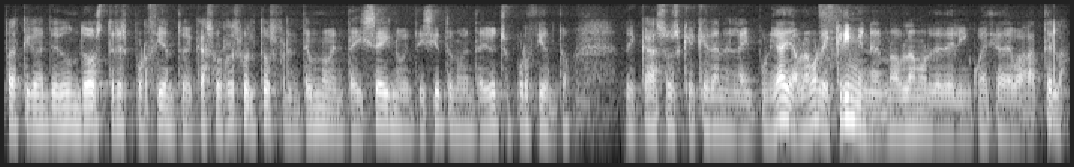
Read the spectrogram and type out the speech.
prácticamente de un 2-3% de casos resueltos frente a un 96, 97, 98% de casos que quedan en la impunidad. Y hablamos de crímenes, no hablamos de delincuencia de bagatela.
